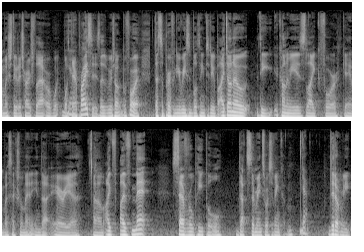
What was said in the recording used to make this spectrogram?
much they're going to charge for that or what, what Yeah. their price is as we were talking before that's a perfectly reasonable thing to do but i don't know the economy is like for gay and bisexual men in that area um, i've i've met several people that's their main source of income Yeah. they don't really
